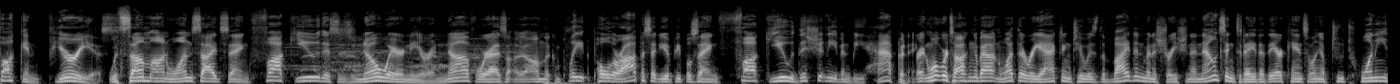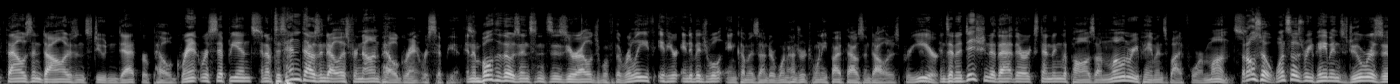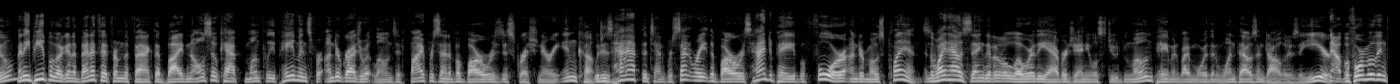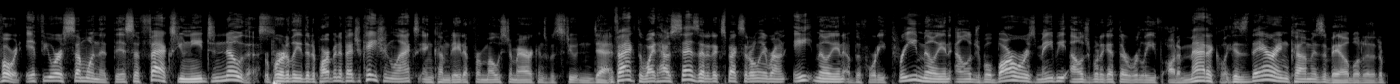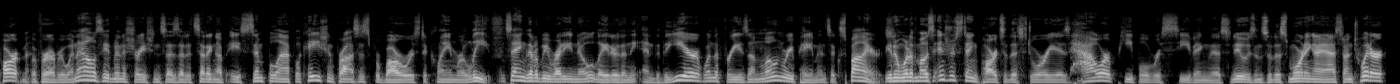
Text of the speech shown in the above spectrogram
fucking furious. With some on one side saying, fuck you, this is nowhere near enough, whereas uh, on the complete polar opposite, you have people saying, fuck you, this shouldn't even be happening. Right? And what we're talking about and what they're reacting to is the Biden administration announcing today that they are canceling up to $20,000 in student debt for Pell Grant recipients and up to $10,000 for non Pell Grant recipients. And in both of those instances, you're eligible for the relief if your individual income is under $125,000 per year. And in addition to that, they're extending the pause on loan repayments by four months. But also, once those repayments do resume, many people are going to benefit from the fact that Biden also capped monthly payments for undergraduate loans at 5% of a borrower's discretionary income, which is half the 10% rate the borrowers had to pay before under most plans. And the White House saying that it'll lower the average annual student loan payment by more than $1,000 a year. Now, before moving forward, if you are someone that this affects, you need to know this. Reportedly, the Department of Education lacks income data for most Americans with student debt. In fact, the White House says that it expects that only around 8 million of the 43 million eligible borrowers may be eligible to get their relief automatically because their income is available to the department. But for everyone else, the administration says that it's setting up a simple application process for borrowers to claim relief and saying that it'll be ready no later than the end of the year when the freeze on loan repayments expires. You know, one of the most interesting parts of this story is how are people receiving this news? And so this morning I asked on Twitter,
